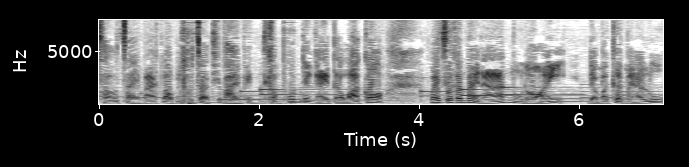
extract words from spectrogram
เศร้าใจมากเราไม่รู้จะอธิบายเป็นคำพูดยังไง แต่ว่าก็ไว้เจอกันใหม่นะ หนูน้อย เดี๋ยวมาเกิดใหม่นะลูก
